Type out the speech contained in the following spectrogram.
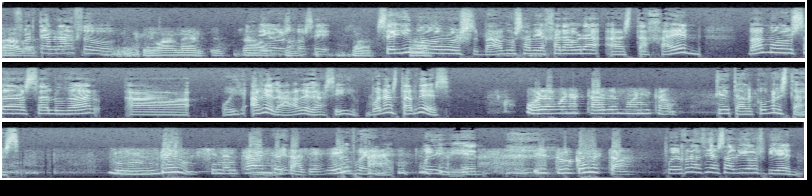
Un fuerte abrazo. Igualmente. Adiós, José. Seguimos, vamos a viajar ahora hasta Jaén. Vamos a saludar a Uy, Águeda, Águeda, sí. Buenas tardes. Hola, buenas tardes, Mónica. ¿Qué tal? ¿Cómo estás? Mm, bien, sin entrar en detalles, ¿eh? Bueno, muy bien. ¿Y tú cómo estás? Pues gracias a Dios, bien.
